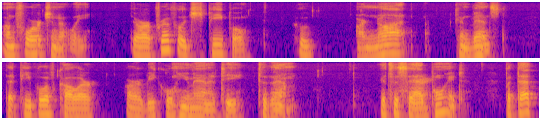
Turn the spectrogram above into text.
unfortunately, there are privileged people who are not convinced that people of color are of equal humanity to them. It's a sad Right. point, but that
